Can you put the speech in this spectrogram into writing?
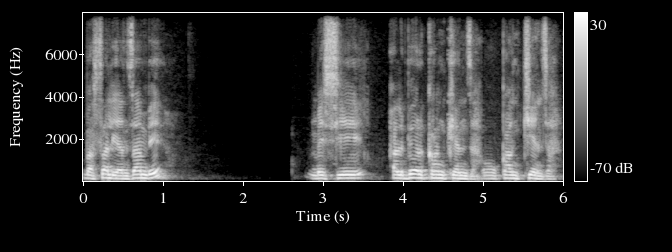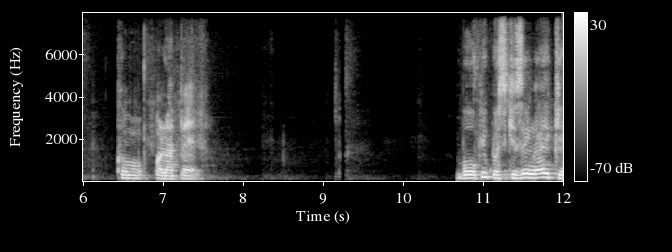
basali ya nzambe monsieur Albert Kankenza ou Kankenza comme on l'appelle. Bokoki koexcuse ngai ke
